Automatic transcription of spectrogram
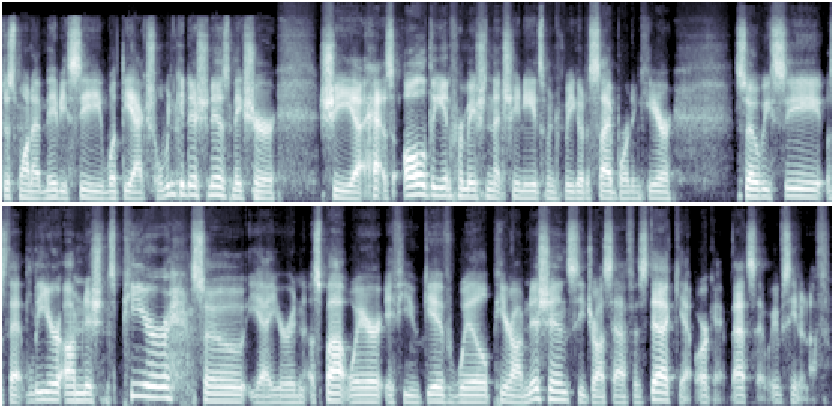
just want to maybe see what the actual win condition is, make sure she uh, has all the information that she needs when we go to sideboarding here. So we see was that Lier Omniscience Peer. So yeah, you're in a spot where if you give Will Peer Omniscience, he draws half his deck. Yeah, okay, that's it. We've seen enough.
